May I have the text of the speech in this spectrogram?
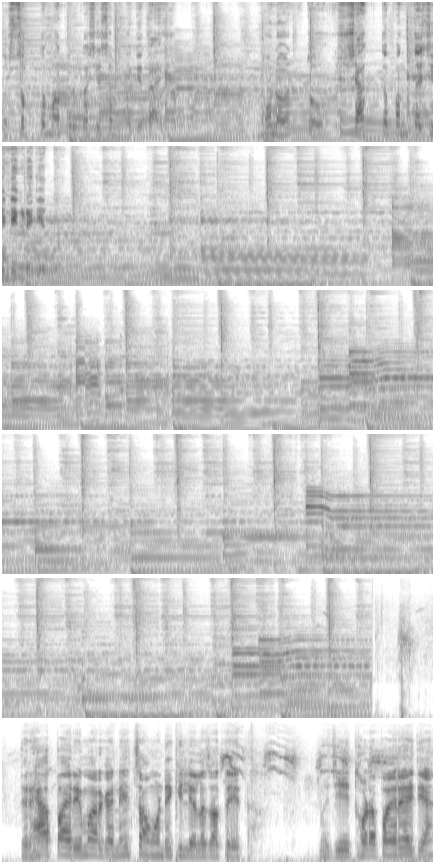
तो सप्तमातृकाशी संबंधित आहे. म्हणून तो शाक्त पंथाशी निगडीत येतो. तर ह्या पायरी मार्गाने चावंडे किल्ल्याला जाता येतं. म्हणजे थोड्या पायऱ्या आहेत या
